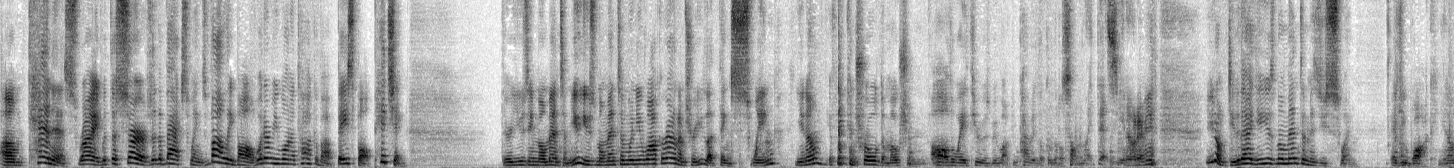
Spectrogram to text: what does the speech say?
Um, tennis, right, with the serves or the backswings, volleyball, whatever you want to talk about, baseball, pitching. They're using momentum. You use momentum when you walk around. I'm sure you let things swing. You know, if we controlled the motion all the way through as we walk, we probably look a little something like this. You know what I mean? You don't do that. You use momentum as you swing as you walk. You know,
